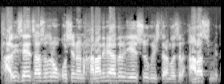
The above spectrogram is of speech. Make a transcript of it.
다윗의 자손으로 오시는 하나님의 아들 예수 그리스도라는 것을 알았습니다.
